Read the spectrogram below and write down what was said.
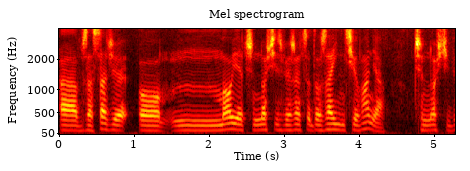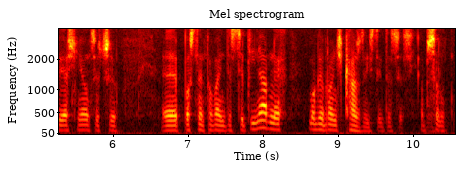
a w zasadzie o moje czynności zmierzające do zainicjowania czynności wyjaśniających czy postępowań dyscyplinarnych mogę bronić każdej z tych decyzji. Absolutnie.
